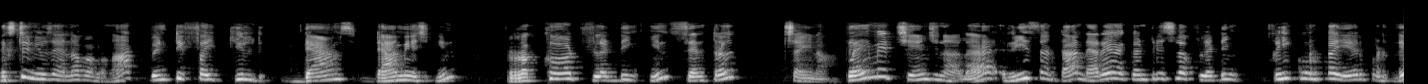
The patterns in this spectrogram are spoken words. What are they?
நெக்ஸ்ட் நியூஸ் என்ன பார்க்கறோம்னா twenty five killed dams damage in record flooding in central China climate சேஞ்ச்னால ரீசெண்டா நிறைய கண்ட்ரீஸ்ல ஃபிளட்டிங் ஃப்ரீக்வெண்டா ஏற்படுது.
